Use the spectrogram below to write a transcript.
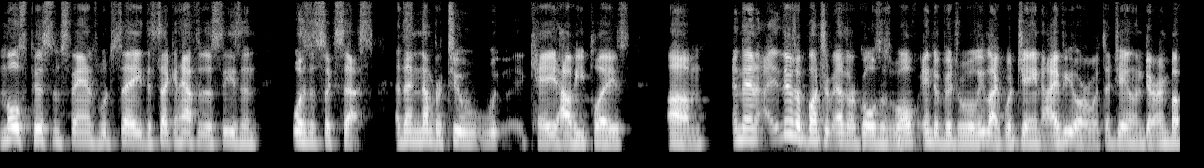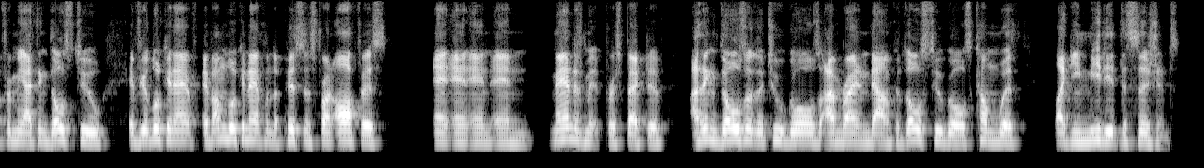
most Pistons fans would say the second half of the season was a success. And then number two, Cade, how he plays. Um, and then there's a bunch of other goals as well individually, like with Jaden Ivey or with the Jalen Duren. But for me, I think those two, if you're looking at, if I'm looking at from the Pistons front office and and and, and management perspective, I think those are the two goals I'm writing down because those two goals come with like immediate decisions.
